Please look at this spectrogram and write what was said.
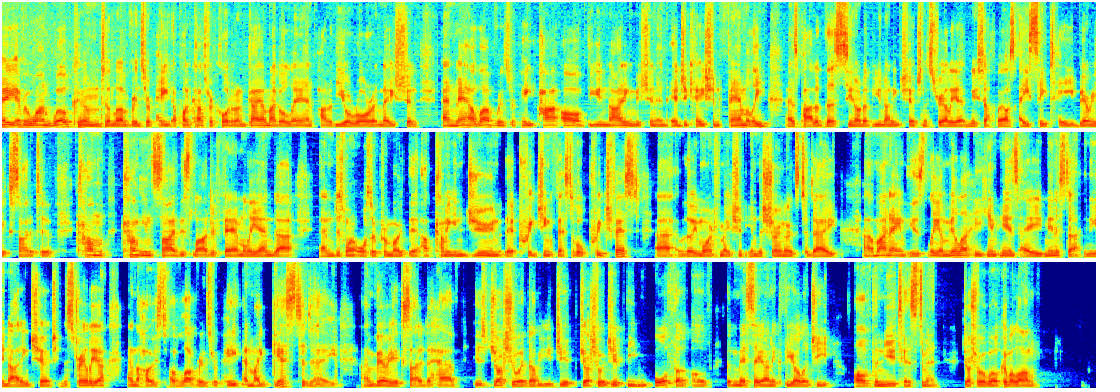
Hey everyone, welcome to Love, Rinse, Repeat, a podcast recorded on Gayamago land, part of the Eora Nation. And now, Love, Rinse, Repeat, part of the Uniting Mission and Education family, as part of the Synod of Uniting Church in Australia, New South Wales, ACT. Very excited to come come inside this larger family and uh, and just want to also promote their upcoming in June, their preaching festival, Preach Fest. Uh, there'll be more information in the show notes today. Uh, my name is Liam Miller. He, him, he's a minister in the Uniting Church in Australia and the host of Love, Rinse, Repeat. And my guest today, I'm very excited to have, is Joshua W. Jipp. Joshua Jipp, the author of The Messianic Theology of the New Testament. Joshua, welcome along.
